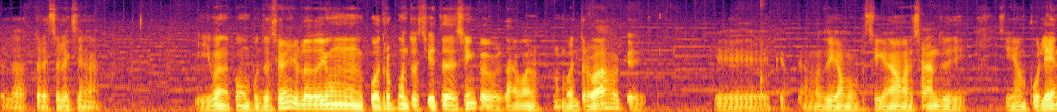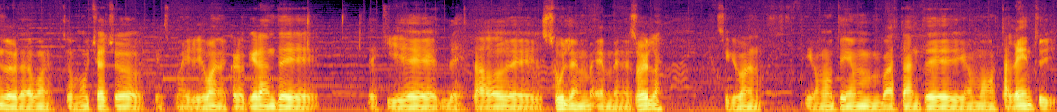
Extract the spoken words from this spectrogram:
de las tres seleccionadas. Y bueno, como puntuación yo le doy un 4.7 de 5, de verdad, bueno, un buen trabajo, que, que, que digamos, sigan avanzando y sigan puliendo, ¿verdad? Bueno, estos muchachos, que en su mayoría, bueno, creo que eran de, de aquí del de estado del sur en, en, Venezuela. Así que bueno, digamos, tienen bastante, digamos, talento y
